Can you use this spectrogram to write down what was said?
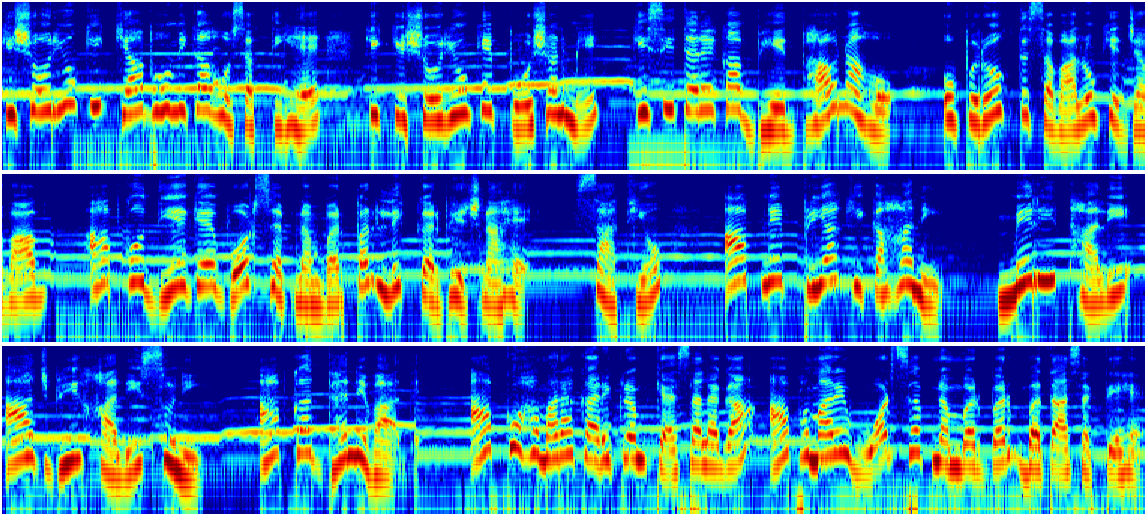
किशोरियों की क्या भूमिका हो सकती है कि किशोरियों के पोषण में किसी तरह का भेदभाव न हो? उपरोक्त सवालों के जवाब आपको दिए गए व्हाट्सएप नंबर पर लिख कर भेजना है। साथियों आपने प्रिया की कहानी, मेरी थाली आज भी खाली सुनी। आपका धन्यवाद। आपको हमारा कार्यक्रम कैसा लगा, आप हमारे व्हाट्सएप नंबर पर बता सकते हैं।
